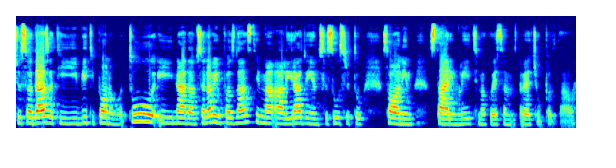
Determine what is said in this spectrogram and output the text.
ću se odazvati i biti ponovo tu i nadam se novim poznanstvima, ali radujem se susretu sa onim starim licima koje sam već upoznala.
